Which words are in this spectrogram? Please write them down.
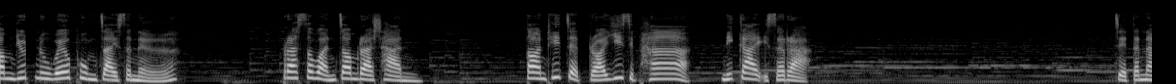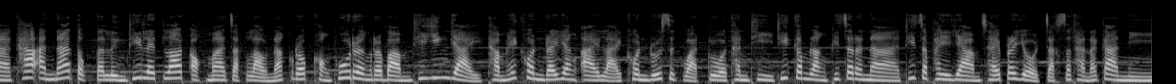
อมยุทธนูเวลภูมิใจเสนอ ปราสวรรค์จอมราชัน ตอนที่ 725 นิกายอิสระ เจตนาฆ่าอันน่าตกตะลึงที่เล็ดลอดออกมาจากเหล่านักรบของผู้เริงระบำที่ยิ่งใหญ่ทำให้คนไร้ยังอายหลายคนรู้สึกหวาดกลัวทันทีที่กำลังพิจารณาที่จะพยายามใช้ประโยชน์จากสถานการณ์นี้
